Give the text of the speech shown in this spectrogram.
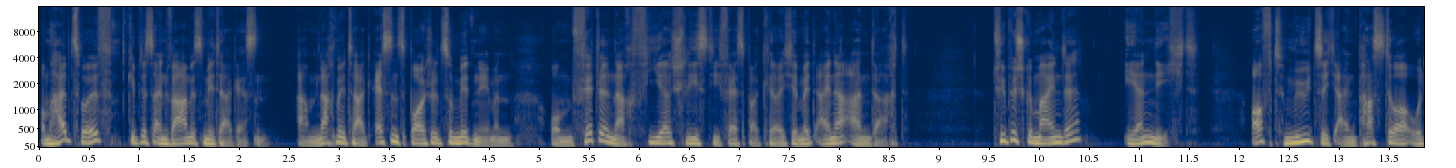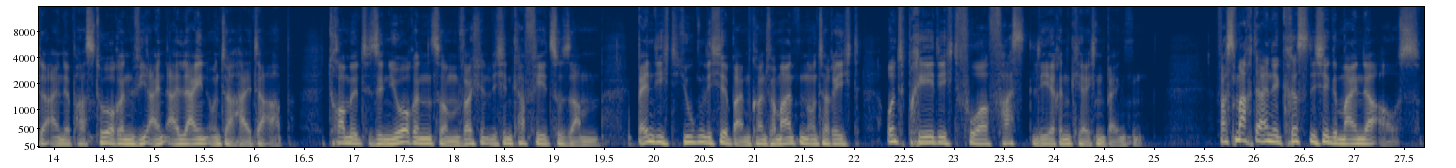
Um halb zwölf gibt es ein warmes Mittagessen. Am Nachmittag Essensbeutel zum Mitnehmen. Um Viertel nach vier schließt die Vesperkirche mit einer Andacht. Typisch Gemeinde? Eher nicht. Oft müht sich ein Pastor oder eine Pastorin wie ein Alleinunterhalter ab, trommelt Senioren zum wöchentlichen Kaffee zusammen, bändigt Jugendliche beim Konfirmandenunterricht und predigt vor fast leeren Kirchenbänken. Was macht eine christliche Gemeinde aus?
